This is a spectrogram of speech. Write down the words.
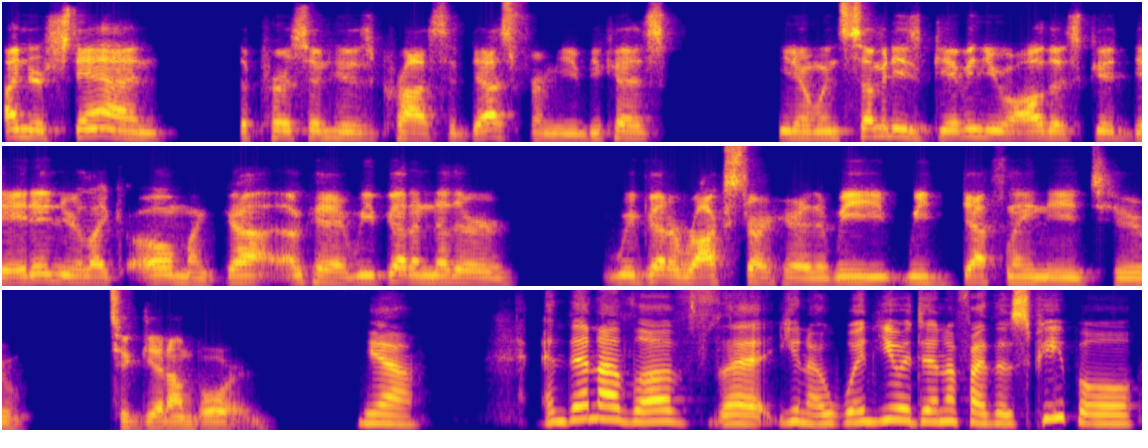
understand the person who's across the desk from you because you know when somebody's giving you all this good data and you're like oh my god okay we've got another we've got a rock star here that we we definitely need to to get on board. Yeah. And then I love that, you know, when you identify those people,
